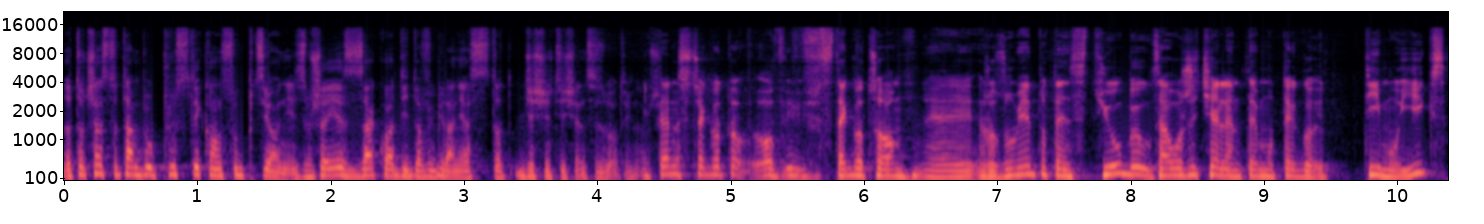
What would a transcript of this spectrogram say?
No to często tam był pusty konsumpcjonizm, że jest zakład i do wygrania 100, 10 tysięcy złotych. I ten, z, czego to, z tego, co y, rozumiem, to ten Stu był założycielem temu tego Teamu X,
